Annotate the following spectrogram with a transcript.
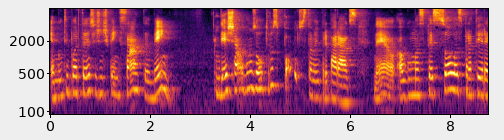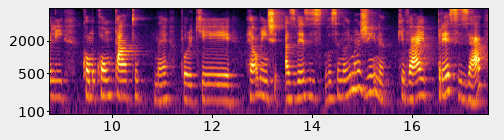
é muito importante a gente pensar também em deixar alguns outros pontos também preparados, né, algumas pessoas para ter ali como contato, né? Porque realmente às vezes você não imagina que vai precisar,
